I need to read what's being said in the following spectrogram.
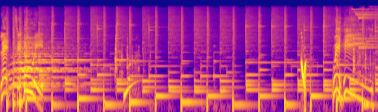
Let's do it. Whee!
